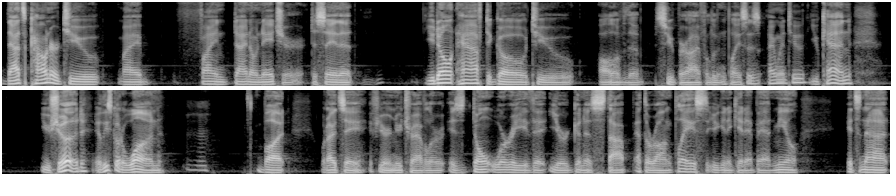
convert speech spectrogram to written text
that's counter to my fine dino nature to say that you don't have to go to all of the super highfalutin places I went to. You can, you should at least go to one. Mm-hmm. But what I'd say if you're a new traveler is don't worry that you're going to stop at the wrong place, that you're going to get a bad meal. It's not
